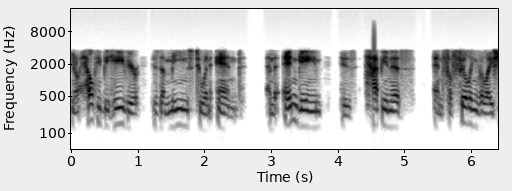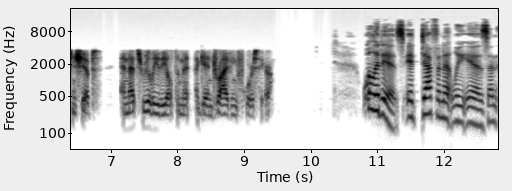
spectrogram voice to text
you know healthy behavior is a means to an end, and the end game is happiness and fulfilling relationships, and that's really the ultimate again driving force here. Well, it is. It definitely is. And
